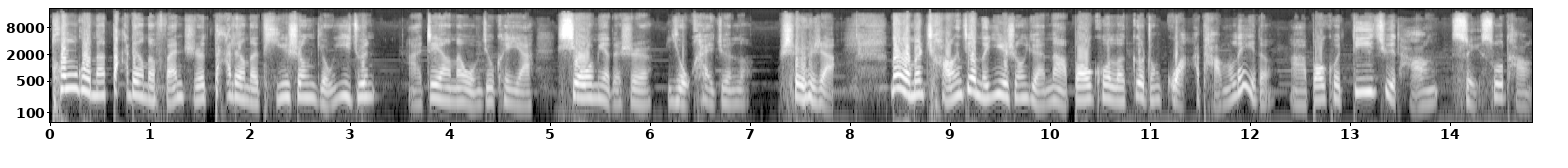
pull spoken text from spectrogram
通过呢大量的繁殖，大量的提升有益菌啊，这样呢我们就可以啊消灭的是有害菌了，是不是啊？那我们常见的益生元呢，包括了各种寡糖类的啊，包括低聚糖、水苏糖。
